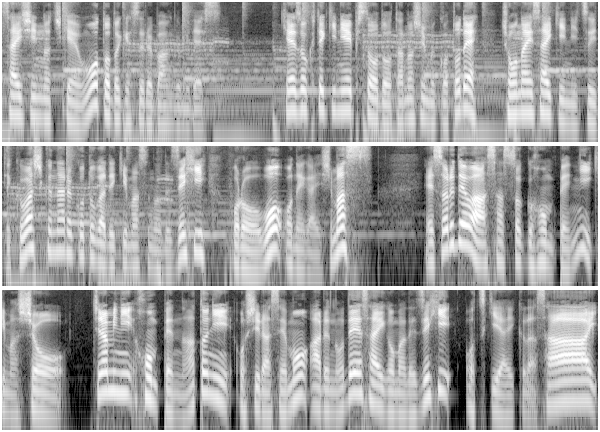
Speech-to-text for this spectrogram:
最新の知見をお届けする番組です。継続的にエピソードを楽しむことで腸内細菌について詳しくなることができますのでぜひフォローをお願いします。えそれでは早速本編に行きましょう。ちなみに本編の後にお知らせもあるので最後までぜひお付き合いください。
